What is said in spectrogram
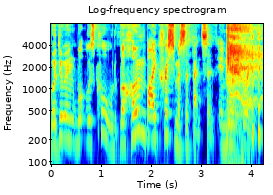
were doing what was called the Home by Christmas offensive in North Korea.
